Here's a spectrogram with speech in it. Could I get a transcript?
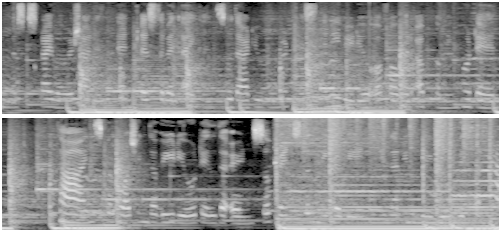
you must subscribe our channel and press the bell icon so that you do not miss any video of our upcoming hotel. Thanks for watching the video till the end. So friends will meet again in a new video with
